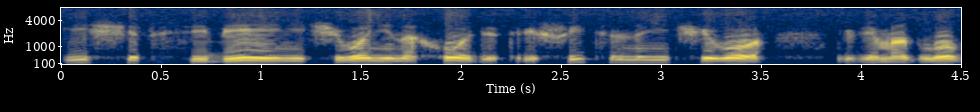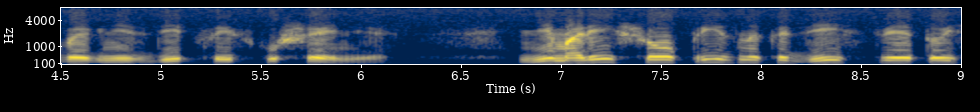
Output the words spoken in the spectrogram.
ищет в себе и ничего не находит, решительно ничего, где могло бы гнездиться искушение, ни малейшего признака действия той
